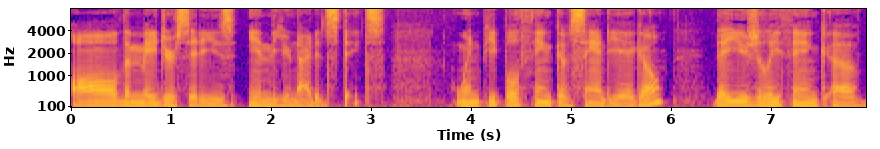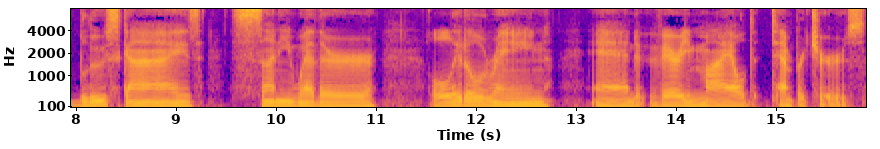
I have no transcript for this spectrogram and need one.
all the major cities in the United States. When people think of San Diego, they usually think of blue skies, sunny weather, little rain, and very mild temperatures.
